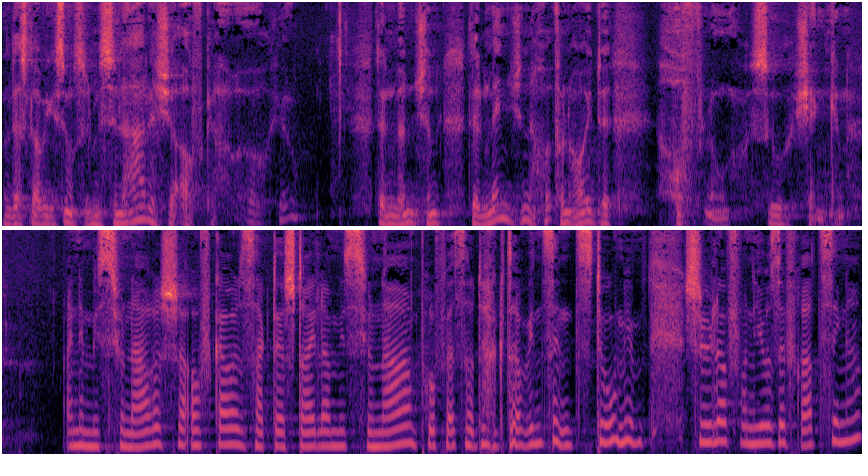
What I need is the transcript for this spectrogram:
Und das, glaube ich, ist unsere missionarische Aufgabe auch. Ja. Den Menschen, den Menschen von heute Hoffnung zu schenken. Eine missionarische Aufgabe, sagt der Steiler Missionar, Professor Dr. Vincent Stomi, Schüler von Josef Ratzinger.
